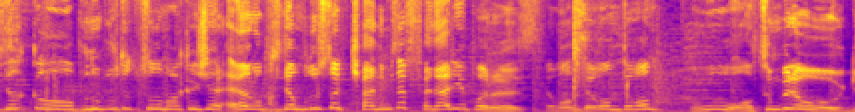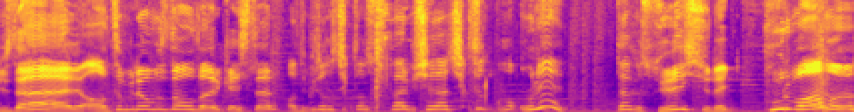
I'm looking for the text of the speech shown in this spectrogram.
Bir dakika. Bunu burada tutalım arkadaşlar. Eğer obsidian bulursak kendimize fener yaparız. Devam devam devam. Oo altın bloğu. Güzel. Altın bloğumuz da oldu arkadaşlar. Hadi birazcık daha süper bir şeyler çıksın. Aa, o ne? Bir dakika suya düşürek. Kurbağa mı?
